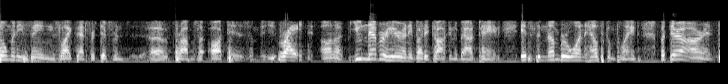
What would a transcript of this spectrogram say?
so many things like that for different uh, problems like autism. Right. On a, you never hear anybody talking about pain. It's the number one health complaint, but there aren't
